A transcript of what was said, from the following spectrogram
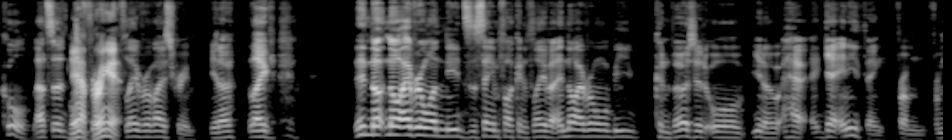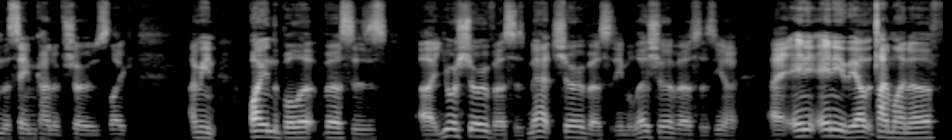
cool that's a Yeah, bring it. flavor of ice cream you know like not not everyone needs the same fucking flavor and not everyone will be converted or you know ha- get anything from from the same kind of shows like i mean biting the bullet versus uh your show versus matt's show versus e-militia versus you know uh, any any of the other timeline earth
